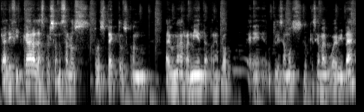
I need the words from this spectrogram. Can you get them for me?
calificar a las personas, a los prospectos con alguna herramienta. Por ejemplo, eh, utilizamos lo que se llama Web Event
